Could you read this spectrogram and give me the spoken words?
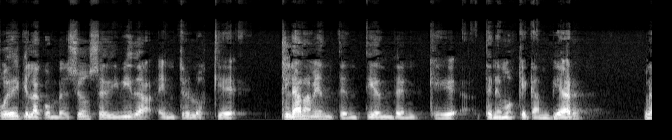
puede que la convención se divida entre los que claramente entienden que tenemos que cambiar la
